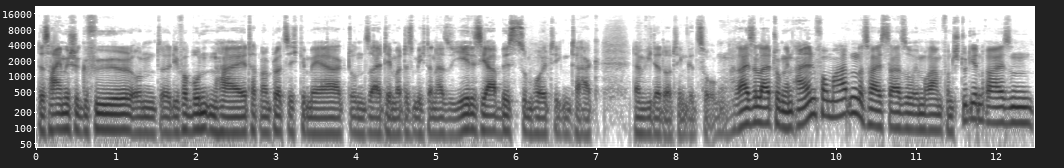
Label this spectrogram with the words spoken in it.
das heimische Gefühl und äh, die Verbundenheit hat man plötzlich gemerkt. Und seitdem hat es mich dann also jedes Jahr bis zum heutigen Tag dann wieder dorthin gezogen. Reiseleitung in allen Formaten, das heißt also im Rahmen von Studienreisen,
